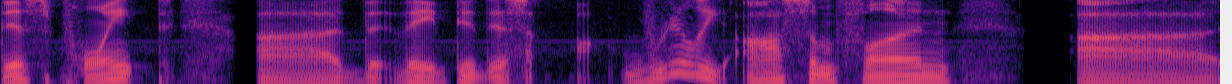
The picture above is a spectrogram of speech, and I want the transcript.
this point, uh, th they did this really awesome, fun uh,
